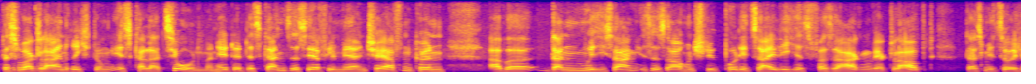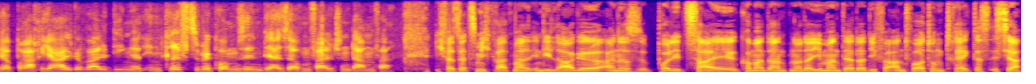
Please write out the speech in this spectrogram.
das war klar in Richtung Eskalation. Man hätte das Ganze sehr viel mehr entschärfen können. Aber dann muss ich sagen, ist es auch ein Stück polizeiliches Versagen. Wer glaubt, dass mit solcher Brachialgewalt Dinge in den Griff zu bekommen sind, der ist auf dem falschen Dampfer. Ich versetze mich gerade mal in die Lage eines Polizeikommandanten oder jemand, der da die Verantwortung trägt. Das ist ja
